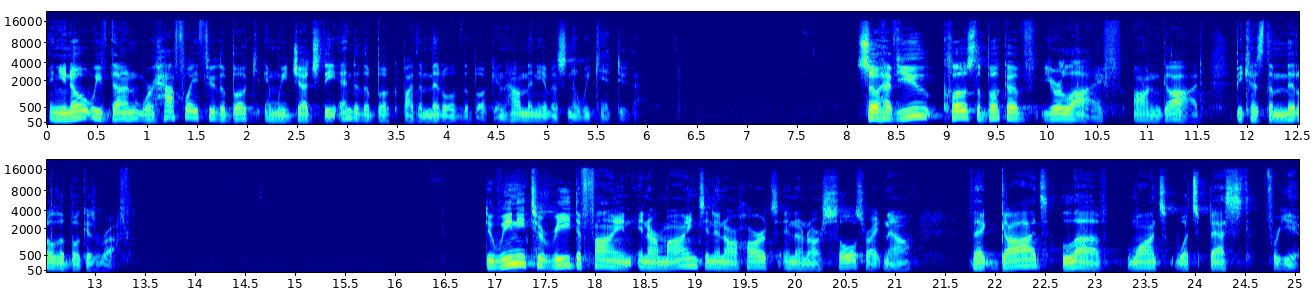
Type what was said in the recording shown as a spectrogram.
And you know what we've done? We're halfway through the book and we judge the end of the book by the middle of the book. And how many of us know we can't do that? So, have you closed the book of your life on God because the middle of the book is rough? Do we need to redefine in our minds and in our hearts and in our souls right now that God's love wants what's best for you?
